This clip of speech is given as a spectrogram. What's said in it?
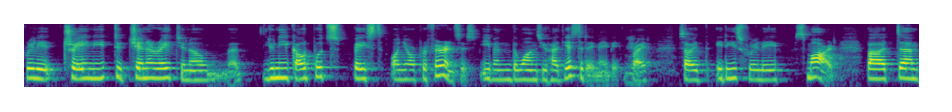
really train it to generate, you know, uh, unique outputs based on your preferences, even the ones you had yesterday, maybe, yeah. right? So it, it is really smart. But um,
